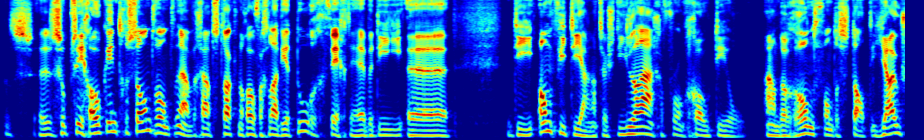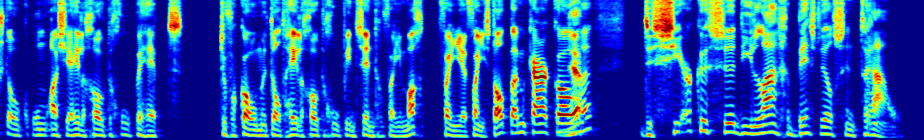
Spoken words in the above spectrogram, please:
Dat is, is, op zich ook interessant, want nou, we gaan het straks nog over gladiatorengevechten hebben die... Uh, die amfitheaters die lagen voor een groot deel aan de rand van de stad. Juist ook om als je hele grote groepen hebt te voorkomen dat hele grote groepen in het centrum van je, macht, van je, van je stad bij elkaar komen. De circussen die lagen best wel centraal.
